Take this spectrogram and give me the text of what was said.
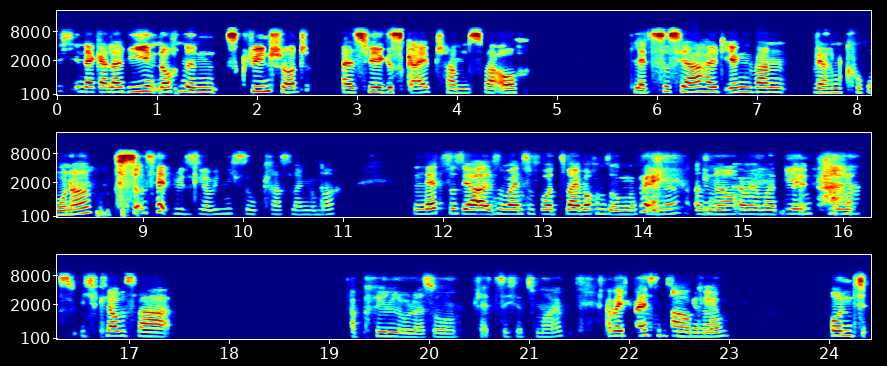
habe ich in der Galerie noch einen Screenshot, als wir geskypt haben. Das war auch letztes Jahr halt irgendwann während Corona. Sonst hätten wir das, glaube ich, nicht so krass lang gemacht. Letztes Jahr, also meinst du vor zwei Wochen so ungefähr, ne? Also Genau. kann man ja mal. Nee, Ich glaube, es war April oder so, schätze ich jetzt mal. Aber ich weiß nicht Ah, mehr okay. genau. Und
